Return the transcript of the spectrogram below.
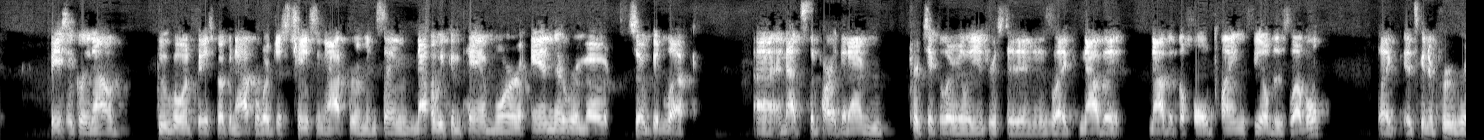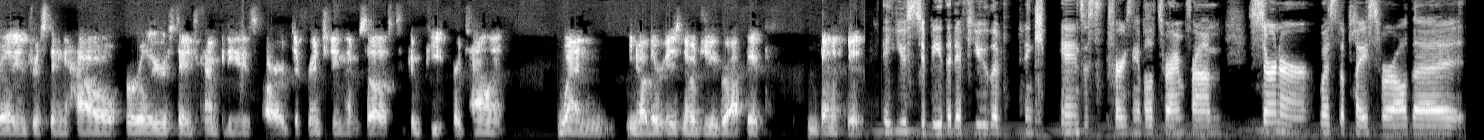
Basically, now Google and Facebook and Apple are just chasing after them and saying, now we can pay them more and they're remote. So good luck. Uh, and that's the part that I'm particularly interested in is like now that now that the whole playing field is level, like it's going to prove really interesting how earlier stage companies are differentiating themselves to compete for talent when you know there is no geographic benefit. It used to be that if you lived in Kansas, for example, that's where I'm from, Cerner was the place where all the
